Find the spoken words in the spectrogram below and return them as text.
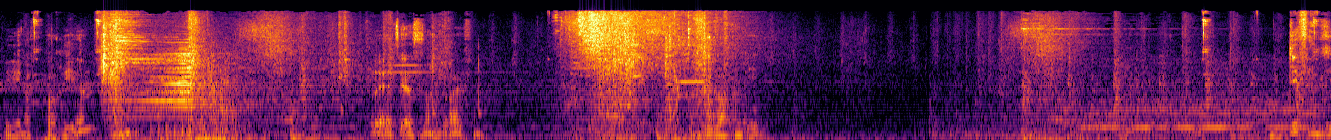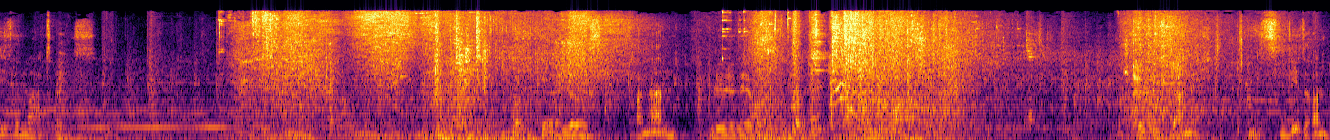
Wir gehen Parieren. Oder jetzt erst angreifen. Und wir machen die defensive Matrix. Okay, los. Fang an, blöde Werwolf. Stört mich gar nicht. Jetzt sind wir dran.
